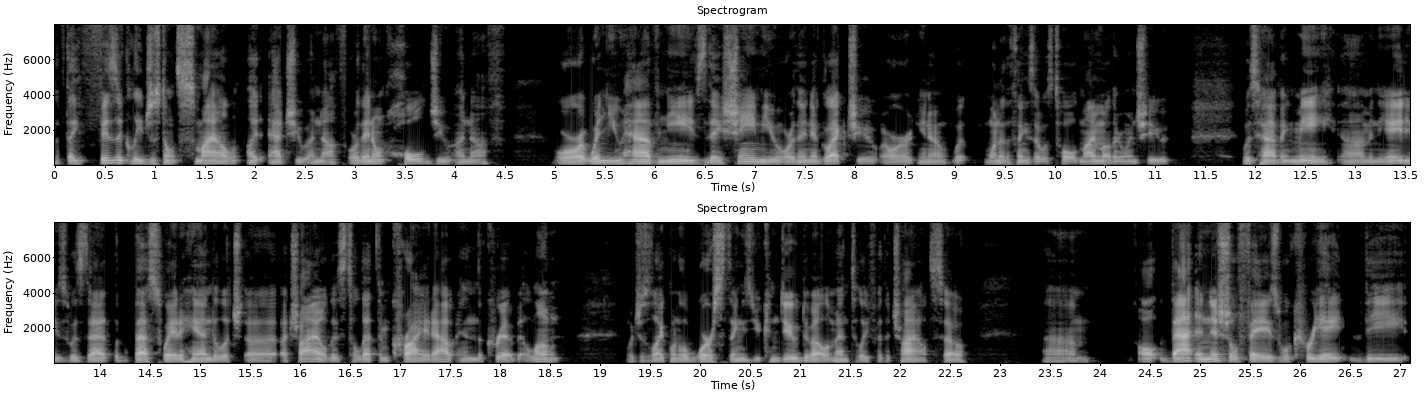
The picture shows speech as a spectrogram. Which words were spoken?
if they physically just don't smile at you enough, or they don't hold you enough, or when you have needs, they shame you or they neglect you, or you know, one of the things that was told my mother when she was having me um, in the 80s was that the best way to handle a, uh, a child is to let them cry it out in the crib alone, which is like one of the worst things you can do developmentally for the child. So, um, all that initial phase will create the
